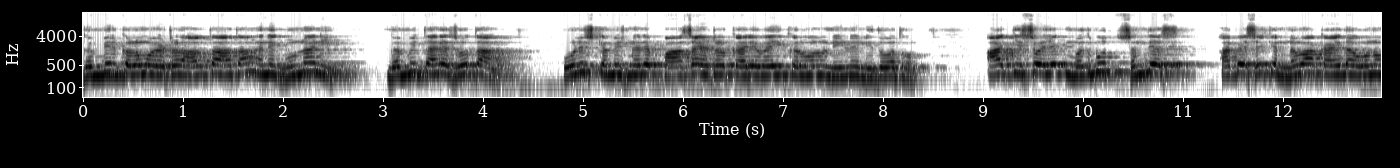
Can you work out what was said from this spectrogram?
ગંભીર કલમો હેઠળ આવતા હતા અને ગુનાની ગંભીરતાને જોતા પોલીસ કમિશનરે પાસા હેઠળ કાર્યવાહી કરવાનો નિર્ણય લીધો હતો. આ કિસ્સો એક મજબૂત સંદેશ આપે છે કે નવા કાયદાઓનો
